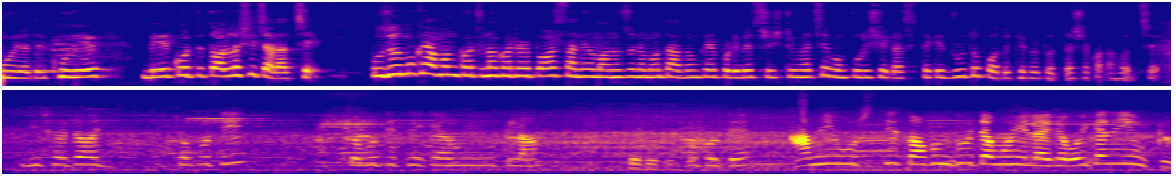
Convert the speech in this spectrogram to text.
মহিলাদের খুঁজে বের করতে তল্লাশি চালাচ্ছে। পুজোর মুখে এমন ঘটনা ঘটার পর স্থানীয় মানুষজনের মধ্যে আতঙ্কের পরিবেশ সৃষ্টি হয়েছে এবং পুলিশের কাছ থেকে দ্রুত পদক্ষেপের প্রত্যাশা করা হচ্ছে। বিষয়টা চৌপতি চৌপতি থেকে আমি উঠলাম টোটোতে। আমি উঠছি, তখন দুইটা মহিলা এসে ওইখানেই উঠল।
